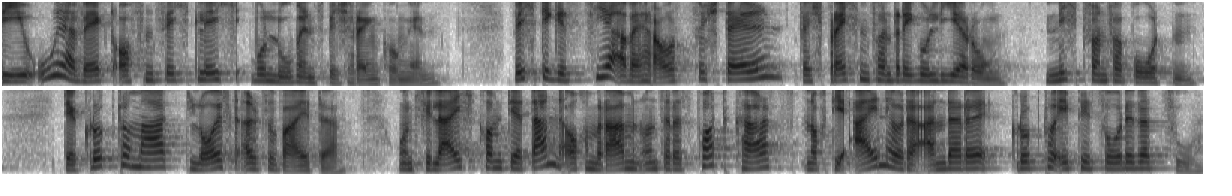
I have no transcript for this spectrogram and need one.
die EU erwägt offensichtlich Volumensbeschränkungen. Wichtig ist hier aber herauszustellen, wir sprechen von Regulierung, nicht von Verboten. Der Kryptomarkt läuft also weiter. Und vielleicht kommt ja dann auch im Rahmen unseres Podcasts noch die eine oder andere Krypto-Episode dazu.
